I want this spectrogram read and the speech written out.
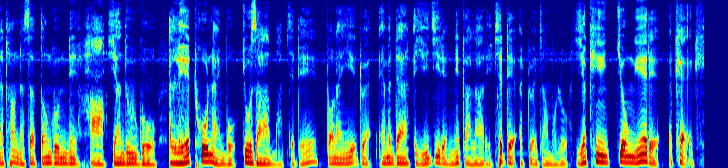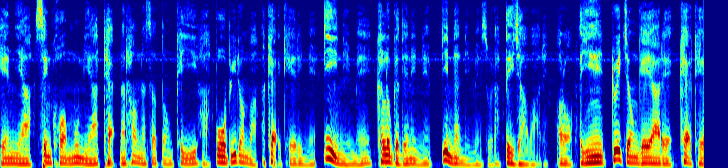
2023ခုနှစ်ဟာရန်သူကိုအလဲထိုးနိုင်ဖို့စ조사ရမှာဖြစ်တယ်တော်လန်ရေးအတွက်အမတန်အရေးကြီးတဲ့နှစ်ကာလတွေဖြစ်တဲ့အတွက်ကြောင့်မလို့ရခင်ကြုံခဲ့တဲ့အခက်အခဲများစိန်ခေါ်မှုများထက်2023ခရီးဟာပိုပြီးတော့မှအခက်အခဲတွေနဲ့ပြည်နေမယ်ခလုတ်ကတဲ့နေနဲ့ပြည်နှက်နေမယ်ဆိုတာသိကြပါတယ်အဲ့တော့အရင်တွေ့ကြုံခဲ့ရတဲ့ခက်အခဲ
